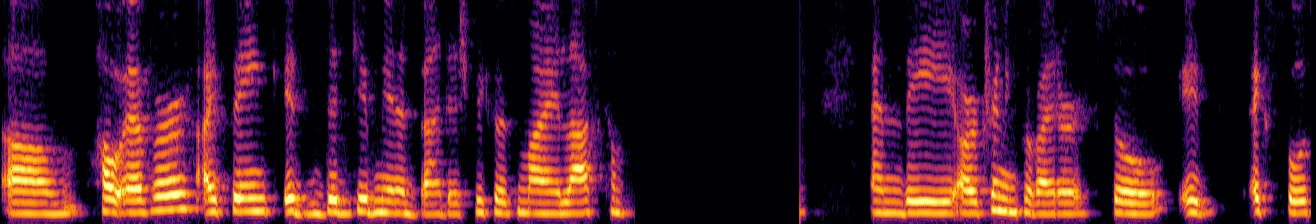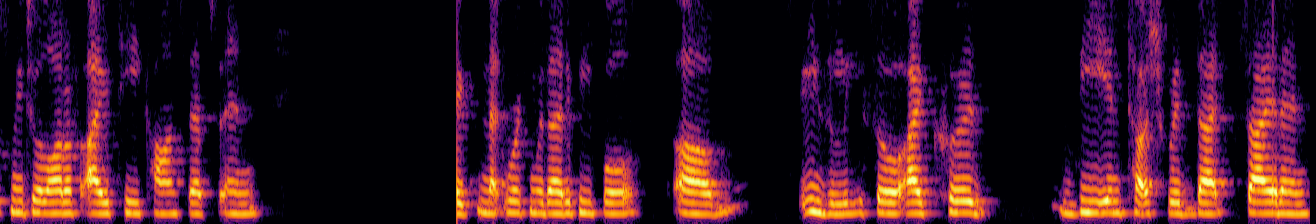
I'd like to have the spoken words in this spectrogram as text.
Um, however, I think it did give me an advantage because my last company and they are a training provider, so it exposed me to a lot of IT concepts and like networking with IT people. Um, easily. So I could be in touch with that side and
